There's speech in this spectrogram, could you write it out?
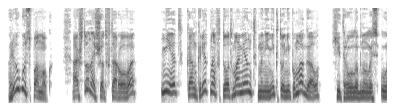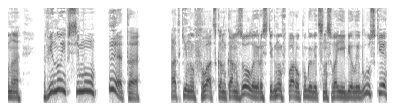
Рюгус помог? А что насчет второго? Нет, конкретно в тот момент мне никто не помогал, хитро улыбнулась Уна. Виной всему это. Откинув флацкан камзола и расстегнув пару пуговиц на своей белой блузке,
